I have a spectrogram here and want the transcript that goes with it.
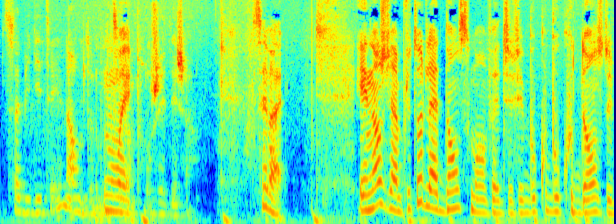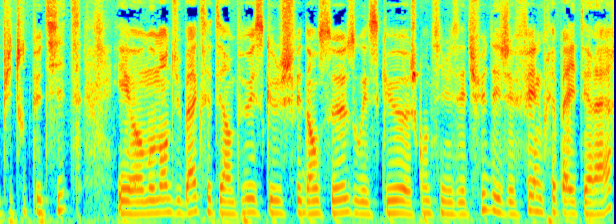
responsabilité énorme de monter Ouais. un projet déjà. C'est vrai. Et non, je viens plutôt de la danse, moi, en fait. J'ai fait beaucoup, beaucoup de danse depuis toute petite. Et au moment du bac, c'était un peu est-ce que je fais danseuse ou est-ce que euh, je continue les études? Et j'ai fait une prépa littéraire.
